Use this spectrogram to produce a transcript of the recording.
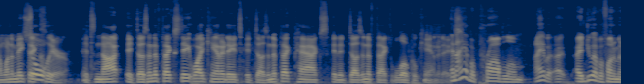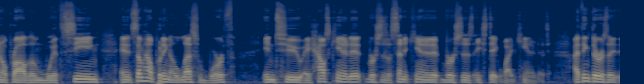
I want to make so, that clear. It's not. It doesn't affect statewide candidates. It doesn't affect PACs, and it doesn't affect local candidates. And I have a problem. I have. A, I, I do have a fundamental problem with seeing and somehow putting a less worth into a House candidate versus a Senate candidate versus a statewide candidate. I think there is a.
